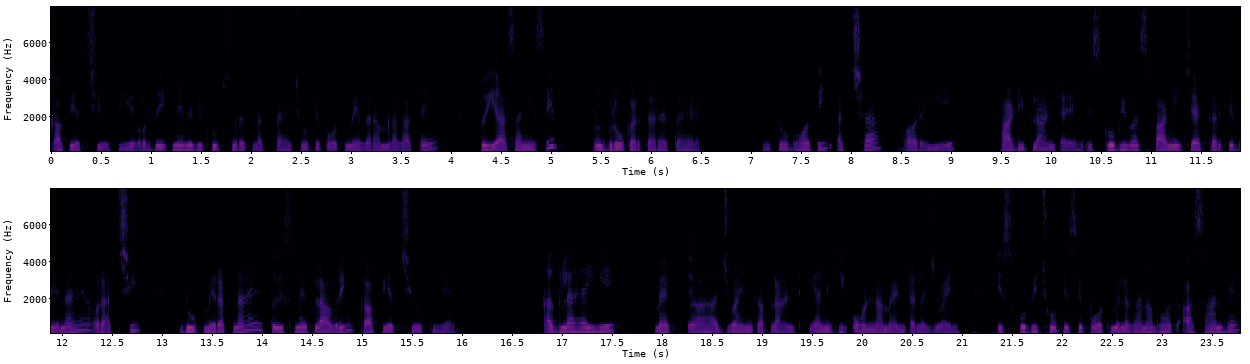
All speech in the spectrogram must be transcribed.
काफ़ी अच्छी होती है और देखने में भी खूबसूरत लगता है। छोटे पॉट में अगर हम लगाते हैं तो ये आसानी से ग्रो करता रहता है। तो बहुत ही अच्छा और ये हार्डी प्लांट है। इसको भी बस पानी चेक करके देना है और अच्छी धूप में रखना है तो इसमें फ्लावरिंग काफ़ी अच्छी होती है। अगला है ये मैक, अजवाइन का प्लांट, यानी कि ऑर्नामेंटल अजवाइन। इसको भी छोटे से पॉट में लगाना बहुत आसान है,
